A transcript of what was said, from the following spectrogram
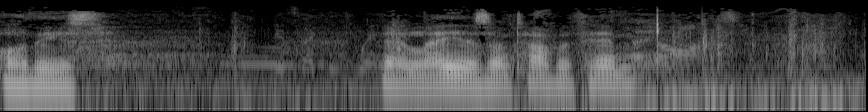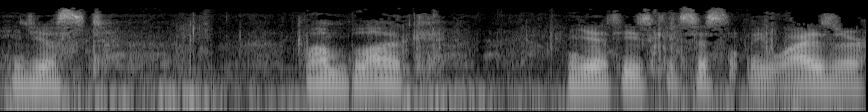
all these you layers on top of him. He just one bloke, and yet he's consistently wiser,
